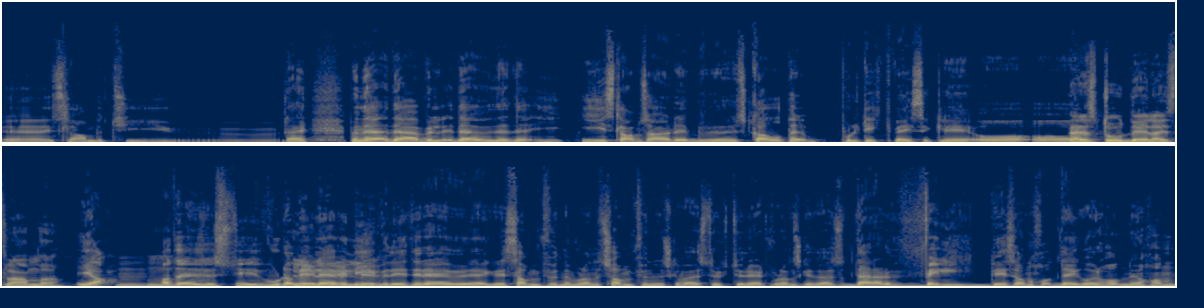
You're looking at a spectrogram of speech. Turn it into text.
eh, Islam betyr Nei, men det, det er vel det, det, I islam så er det skal politikk, basically, og, og Det er en stor del av islam, da. ja. At det styr, hvordan du lever livet ditt, re- regler i samfunnet, hvordan samfunnet skal være strukturert. Hvordan skal det være. Så Der er det veldig sånn Det går hånd i hånd.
